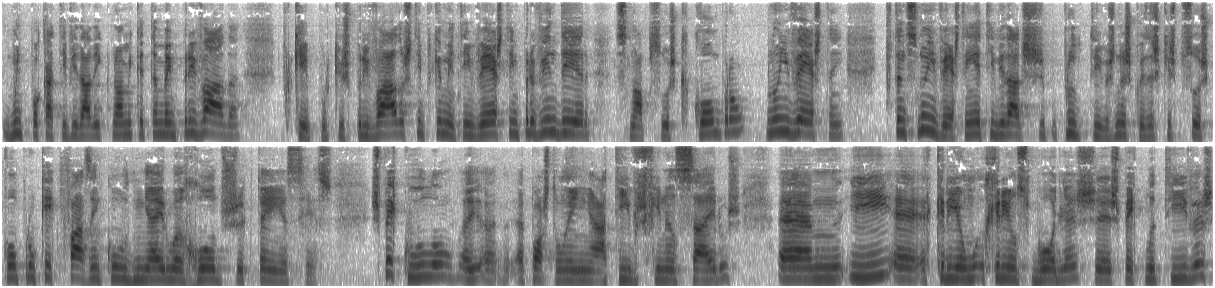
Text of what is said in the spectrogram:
muito pouca atividade económica também privada. Porquê? Porque os privados tipicamente investem para vender. Se não há pessoas que compram, não investem. Portanto, se não investem em atividades produtivas, nas coisas que as pessoas compram, o que é que fazem com o dinheiro a rodos a que têm acesso? Especulam, apostam em ativos financeiros um, e uh, criam, criam-se bolhas uh, especulativas,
